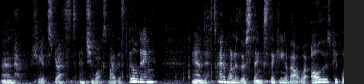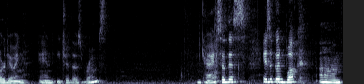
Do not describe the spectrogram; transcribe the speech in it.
And she gets dressed and she walks by this building. And it's kind of one of those things, thinking about what all those people are doing in each of those rooms. Okay, so this is a good book um,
